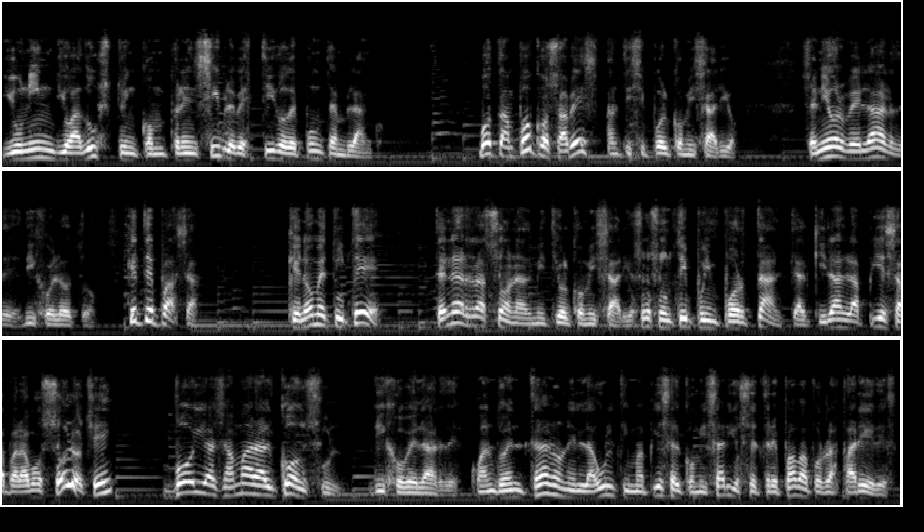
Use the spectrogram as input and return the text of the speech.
y un indio adusto incomprensible vestido de punta en blanco. Vos tampoco sabés, anticipó el comisario. Señor Velarde, dijo el otro, ¿qué te pasa? Que no me tuté. Tenés razón, admitió el comisario. Sos un tipo importante. ¿Alquilás la pieza para vos solo, che? Voy a llamar al cónsul, dijo Velarde. Cuando entraron en la última pieza, el comisario se trepaba por las paredes.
